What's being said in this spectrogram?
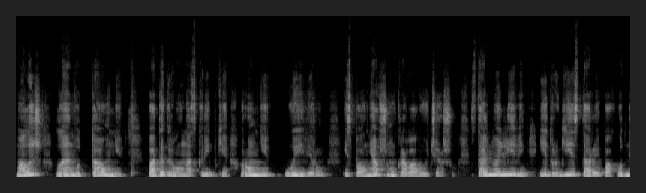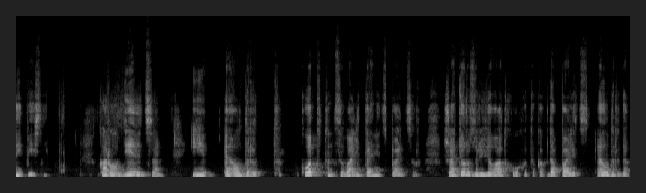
Малыш Лэнвуд Тауни подыгрывал на скрипке Ромни Уиверу, исполнявшему кровавую чашу, стальной ливень и другие старые походные песни. Карл Девица и Элдред Кот танцевали танец пальцев. Шатер заревел от хохота, когда палец Элдреда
